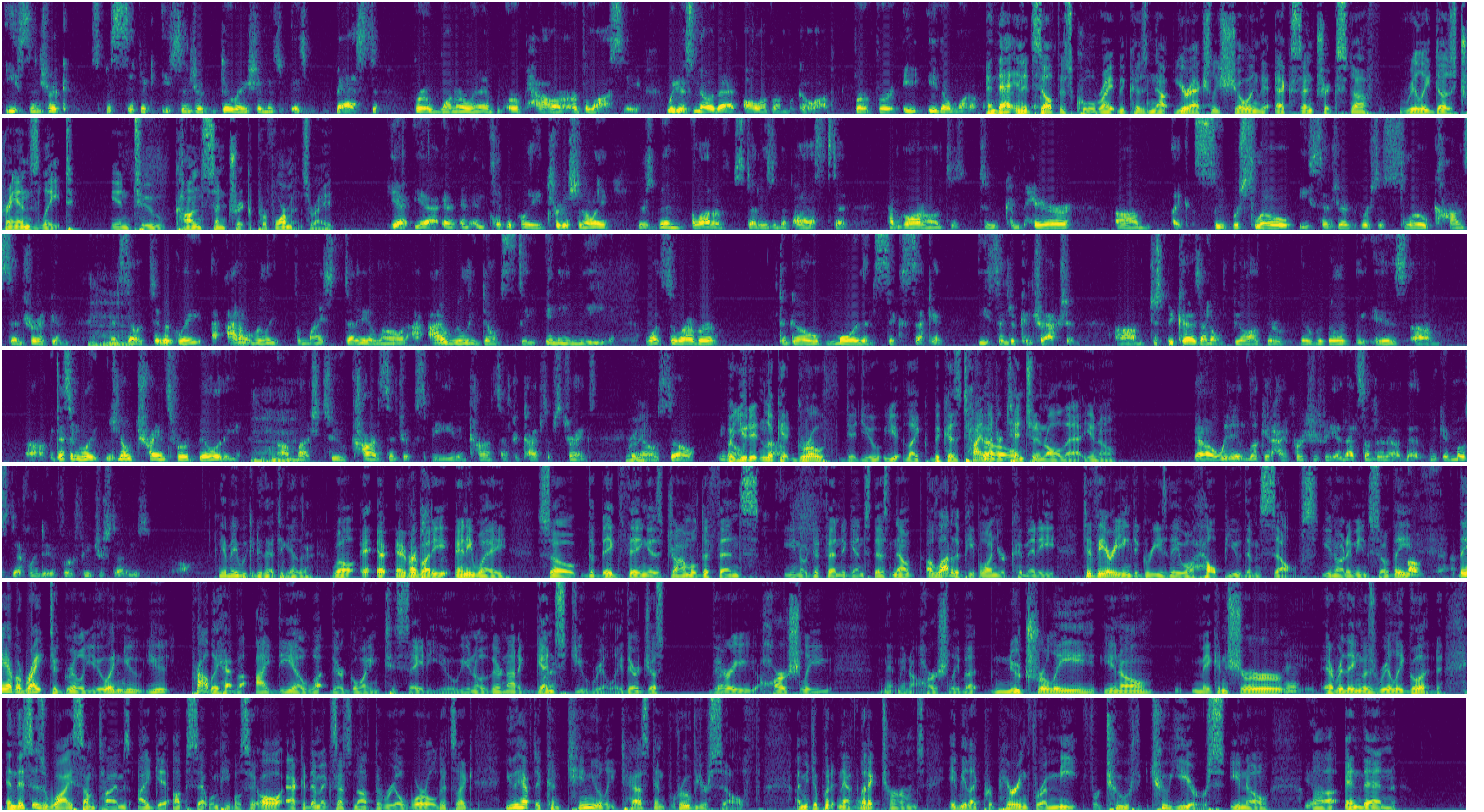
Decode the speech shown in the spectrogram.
eccentric, specific eccentric duration is, is best for a 1RM or power or velocity. We just know that all of them go up for, for e- either one of them. And that in itself is cool, right? Because now you're actually showing that eccentric stuff really does translate into concentric performance, right? Yeah, yeah. And, and, and typically, traditionally, there's been a lot of studies in the past that have gone on to, to compare um, like super slow eccentric versus slow concentric, and mm-hmm. and so typically I don't really, from my study alone, I, I really don't see any need whatsoever to go more than six second eccentric contraction, um, just because I don't feel like there there really is. Um, uh, it doesn't really. There's no transferability mm-hmm. uh, much to concentric speed and concentric types of strength. Right. You know, so. You but know, you didn't look uh, at growth, did you? you? Like because time no, under tension and all that, you know. No, we didn't look at hypertrophy, and that's something that, that we can most definitely do for future studies. Yeah, maybe we could do that together. Well, everybody, Absolutely. anyway. So the big thing is John will defend, you know, defend against this. Now, a lot of the people on your committee, to varying degrees, they will help you themselves. You know what I mean? So they oh, yeah. they have a right to grill you, and you you probably have an idea what they're going to say to you. You know, they're not against right. you really. They're just very harshly, I mean, not harshly, but neutrally, you know, making sure mm-hmm. everything was really good. And this is why sometimes I get upset when people say, "Oh, academics, that's not the real world." It's like you have to continually test and prove yourself. I mean, to put it in athletic terms, it'd be like preparing for a meet for two two years, you know, yeah. uh, and then.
